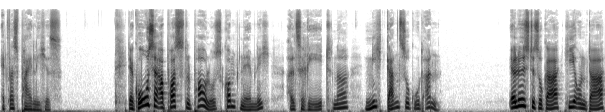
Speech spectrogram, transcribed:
etwas Peinliches. Der große Apostel Paulus kommt nämlich als Redner nicht ganz so gut an. Er löste sogar hier und da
